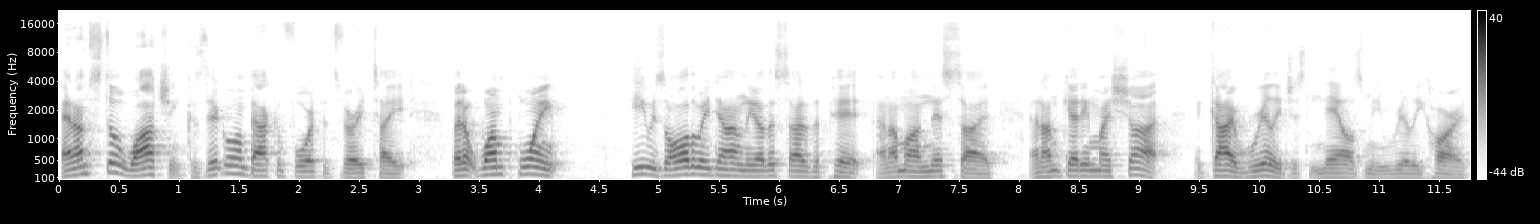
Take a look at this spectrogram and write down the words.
And I'm still watching because they're going back and forth. It's very tight. But at one point, he was all the way down on the other side of the pit, and I'm on this side, and I'm getting my shot. The guy really just nails me really hard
